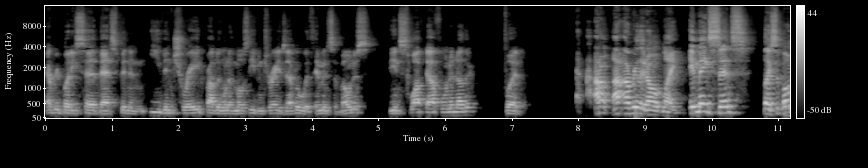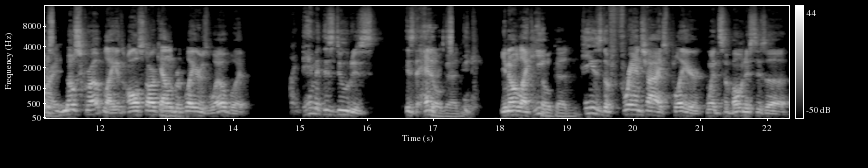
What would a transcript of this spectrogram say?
everybody said that's been an even trade, probably one of the most even trades ever, with him and Sabonis being swapped out for one another. But I don't. I really don't like. It makes sense. Like Sabonis right. is no scrub, like an all star caliber mm-hmm. player as well. But like, damn it, this dude is is the head so of the good. snake. You know, like he so good. he is the franchise player when Sabonis is a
